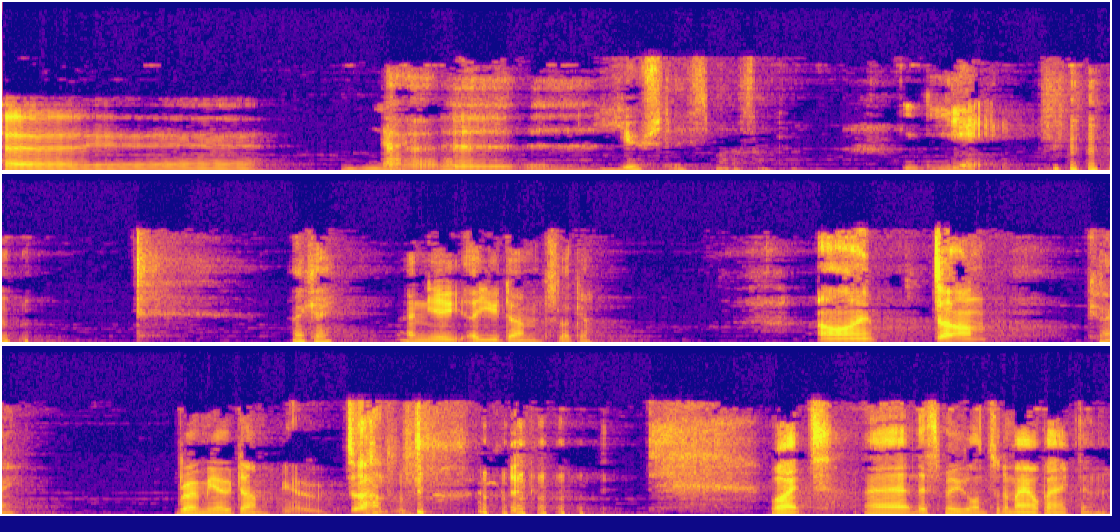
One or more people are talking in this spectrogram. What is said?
Uh, no. Uh, Useless, motherfucker. yeah. Okay. And you are you done, Slugger? I'm done. Okay. Romeo done. You know, done. Right. Uh, let's move on to the mailbag then.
